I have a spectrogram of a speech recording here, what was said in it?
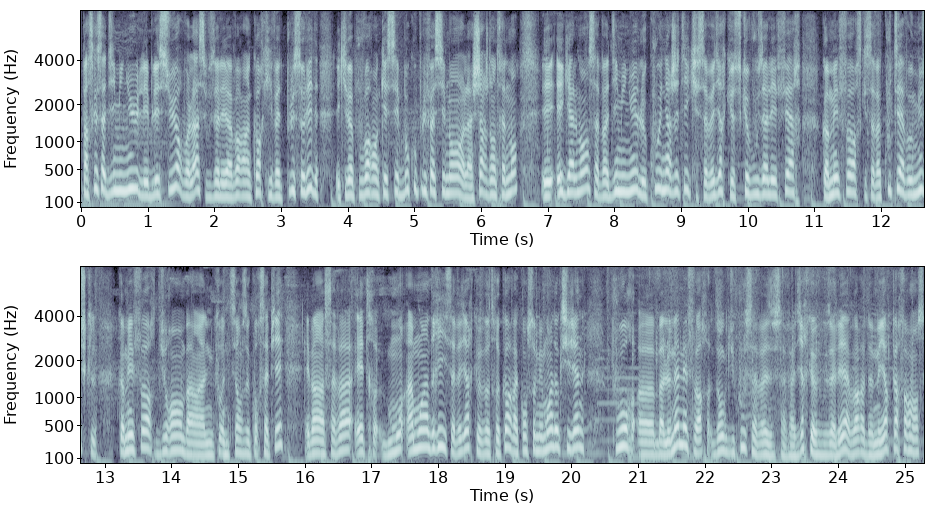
parce que ça diminue les blessures, voilà, vous allez avoir un corps qui va être plus solide et qui va pouvoir encaisser beaucoup plus facilement la charge d'entraînement, et également ça va diminuer le coût énergétique, ça veut dire que ce que vous allez faire comme effort, ce que ça va coûter à vos muscles comme effort durant ben, une, séance de course à pied, et eh ben ça va être amoindri, dire que votre corps va consommer moins d'oxygène pour euh, bah, le même effort. Donc du coup, ça va, ça va dire que vous allez avoir de meilleures performances.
